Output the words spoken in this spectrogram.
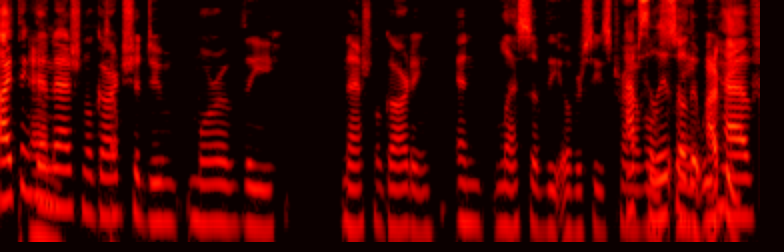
I think the National Guard so- should do more of the national guarding and less of the overseas travel, absolutely. so that we I'd be- have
